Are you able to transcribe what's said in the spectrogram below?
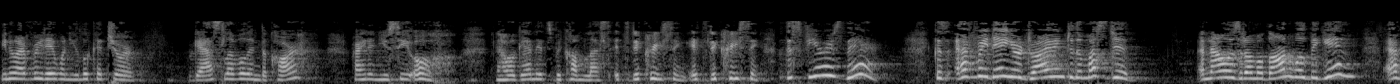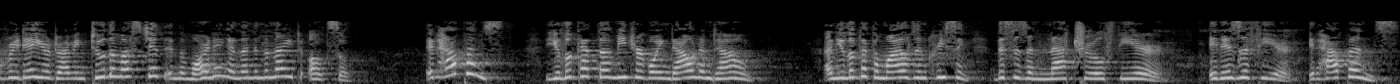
You know, every day when you look at your gas level in the car, right, and you see, oh, now again it's become less, it's decreasing, it's decreasing. This fear is there. Because every day you're driving to the masjid. And now as Ramadan will begin, every day you're driving to the masjid in the morning and then in the night also. It happens. You look at the meter going down and down. And you look at the miles increasing. This is a natural fear. It is a fear. It happens.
